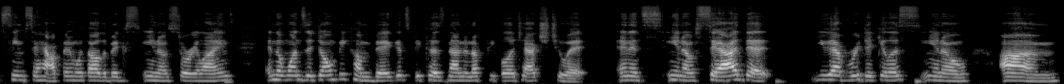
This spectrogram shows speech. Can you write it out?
seems to happen with all the big you know storylines and the ones that don't become big it's because not enough people attach to it and it's you know sad that you have ridiculous you know um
